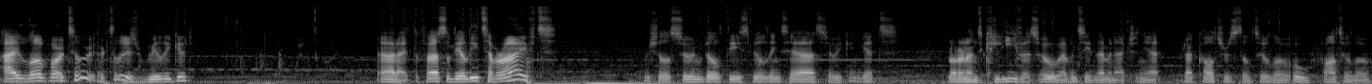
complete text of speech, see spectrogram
I love artillery. Artillery is really good. Alright, the first of the elites have arrived. We shall soon build these buildings here so we can get Loran and Cleavers. Oh, haven't seen them in action yet. But our culture is still too low. Oh, far too low.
